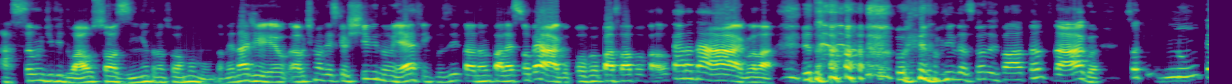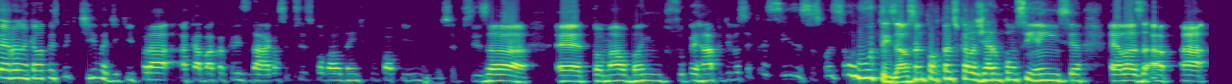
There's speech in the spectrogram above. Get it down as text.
ação individual sozinha transforma o mundo. Na verdade, eu, a última vez que eu estive no IF, inclusive, estava dando palestra sobre a água. O povo eu passo lá, o o cara da água lá. Então, no fim das contas, ele falava tanto da água, só que nunca era naquela perspectiva de que para acabar com a crise da água, você precisa escovar o dente com um copinho, você precisa é, tomar o banho super rápido e você precisa. Essas coisas são úteis, elas são importantes porque elas geram consciência, elas. A, a,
